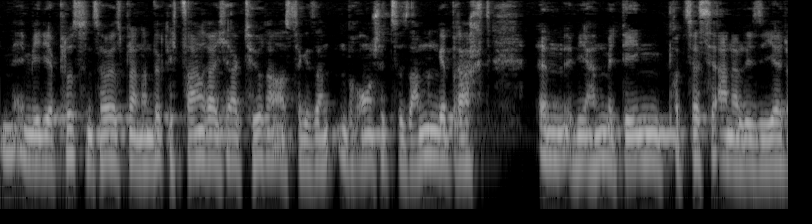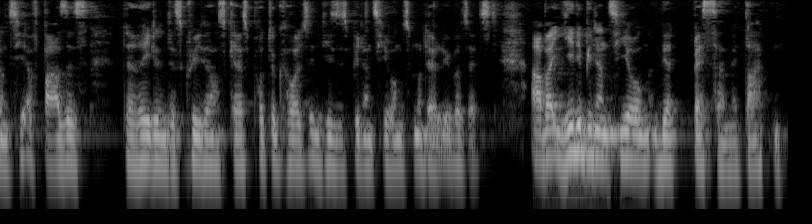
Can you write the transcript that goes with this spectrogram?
Media Plus und Serviceplan haben wirklich zahlreiche Akteure aus der gesamten Branche zusammengebracht, Ähm, wir haben mit denen Prozesse analysiert und sie auf Basis der Regeln des Greenhouse Gas Protokolls in dieses Bilanzierungsmodell übersetzt. Aber jede Bilanzierung wird besser mit Daten.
